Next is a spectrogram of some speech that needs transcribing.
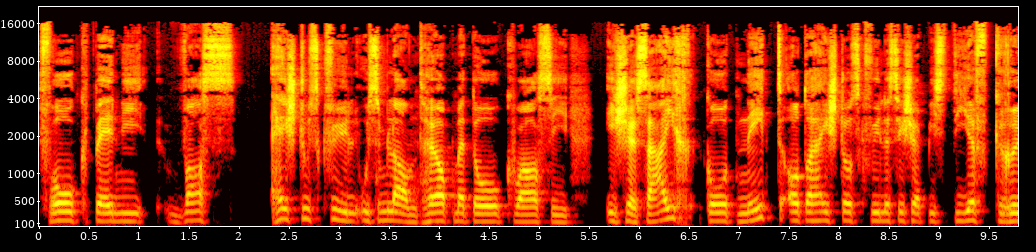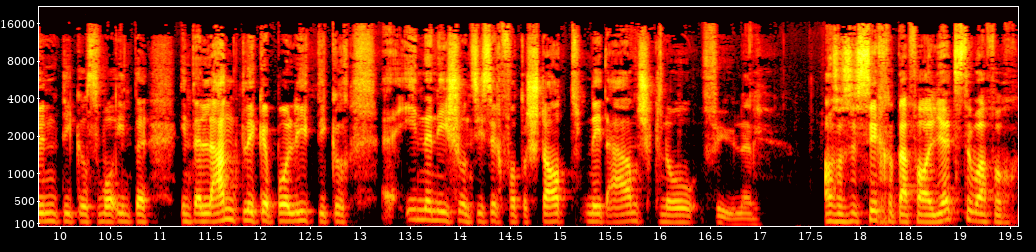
die Frage, Benny, was hast du das Gefühl aus dem Land? Hört man da quasi, ist es Seich, geht nicht? Oder hast du das Gefühl, es ist etwas tiefgründigeres, wo in den, in den ländlichen Politikern äh, innen ist und sie sich von der Stadt nicht ernst genommen fühlen? Also es ist sicher der Fall jetzt, der einfach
